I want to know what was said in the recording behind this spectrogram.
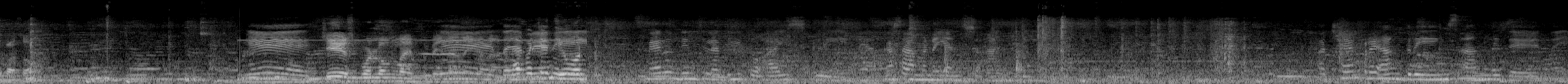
Ito ba to? Yes. Cheers for long life to be na. Dapat yan Meron din sila dito, ice cream. Kasama na yan sa Anli. At syempre, ang drinks, Anli din. Ayan.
